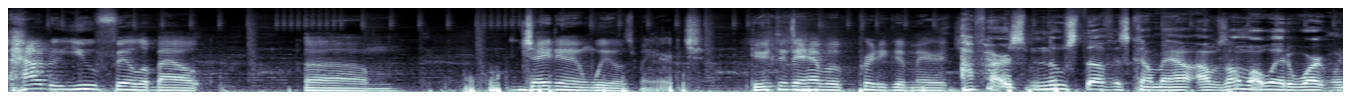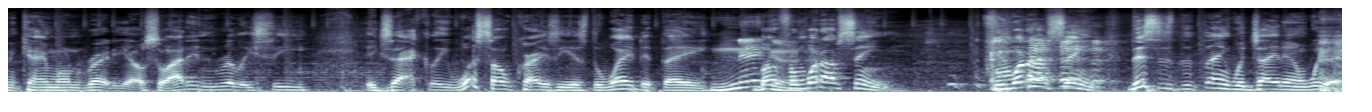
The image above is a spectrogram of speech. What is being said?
how do you feel about um, Jada and Will's marriage? Do you think they have a pretty good marriage? I've heard some new stuff has come out. I was on my way to work when it came on the radio, so I didn't really see exactly what's so crazy is the way that they. Nigga. But from what I've seen, from what I've seen, this is the thing with Jada and Will.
